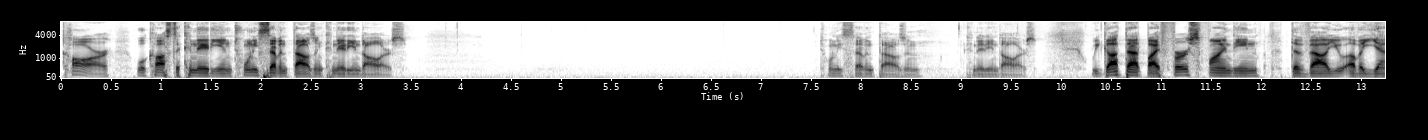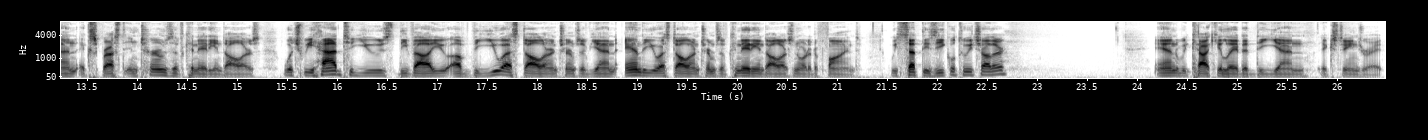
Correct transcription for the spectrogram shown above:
car will cost a Canadian 27,000 Canadian dollars. 27,000 Canadian dollars. We got that by first finding the value of a yen expressed in terms of Canadian dollars, which we had to use the value of the US dollar in terms of yen and the US dollar in terms of Canadian dollars in order to find. We set these equal to each other and we calculated the yen exchange rate.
